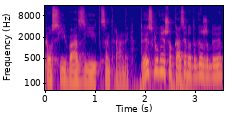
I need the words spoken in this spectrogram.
Rosji w Azji Centralnej. To jest również okazja do tego, żeby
